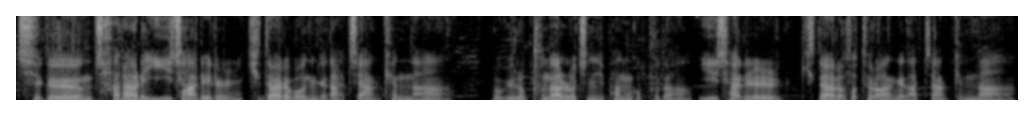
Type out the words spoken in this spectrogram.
지금 차라리 이 자리를 기다려보는 게 낫지 않겠나. 여기로 분할로 진입하는 것보다 이 자리를 기다려서 들어가는 게 낫지 않겠나.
